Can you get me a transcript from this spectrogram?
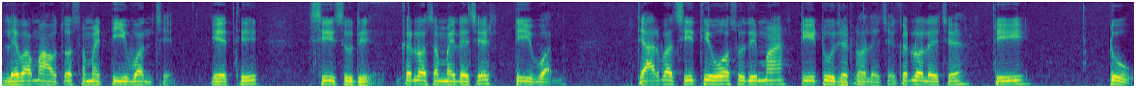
લેવામાં આવતો સમય ટી વન છે. એથી સી સુધી, કેટલો સમય લે છે? ટી વન ત્યારબાદ સીથી ઓ સુધીમાં ટી ટુ જેટલો લે છે. કેટલો લે છે? ટી ટુ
